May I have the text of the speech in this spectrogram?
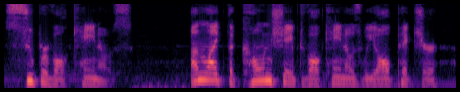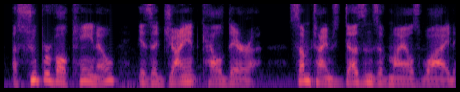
Supervolcanoes. Unlike the cone-shaped volcanoes we all picture, a supervolcano is a giant caldera, sometimes dozens of miles wide,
